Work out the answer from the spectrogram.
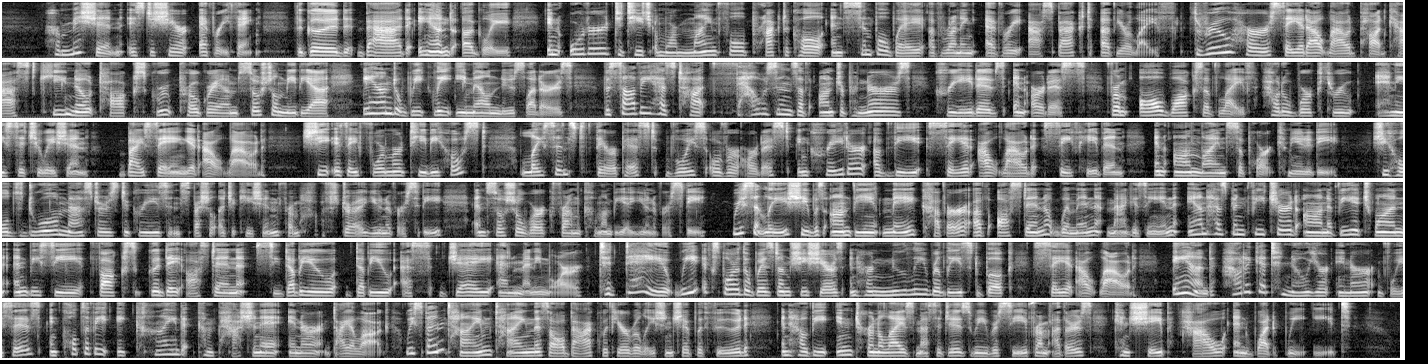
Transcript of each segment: Her mission is to share everything the good, bad, and ugly in order to teach a more mindful, practical, and simple way of running every aspect of your life. Through her Say It Out Loud podcast, keynote talks, group programs, social media, and weekly email newsletters, Vasavi has taught thousands of entrepreneurs, creatives, and artists from all walks of life how to work through any situation by saying it out loud. She is a former TV host, licensed therapist, voiceover artist, and creator of the Say It Out Loud Safe Haven, an online support community. She holds dual master's degrees in special education from Hofstra University and social work from Columbia University. Recently, she was on the May cover of Austin Women magazine and has been featured on VH1, NBC, Fox, Good Day Austin, CW, WSJ, and many more. Today, we explore the wisdom she shares in her newly released book, Say It Out Loud and how to get to know your inner voices and cultivate a kind, compassionate inner dialogue. We spend time tying this all back with your relationship with food and how the internalized messages we receive from others can shape how and what we eat.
